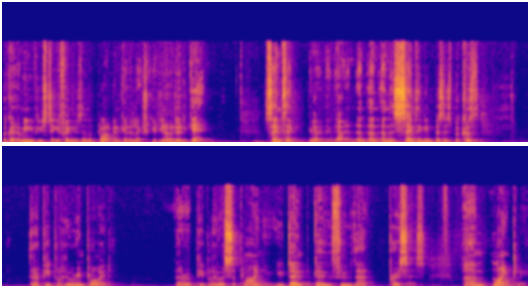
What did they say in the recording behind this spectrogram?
Because I mean, if you stick your fingers in the plug and get electrocuted, you're not going to do it again. Same thing. Yep, yep. And, and, and the same thing in business because there are people who are employed. There are people who are supplying you. You don't go through that process um, lightly.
